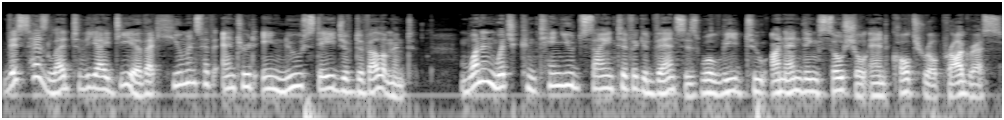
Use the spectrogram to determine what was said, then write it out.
This has led to the idea that humans have entered a new stage of development, one in which continued scientific advances will lead to unending social and cultural progress.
